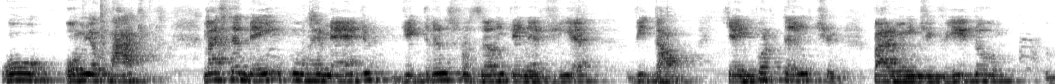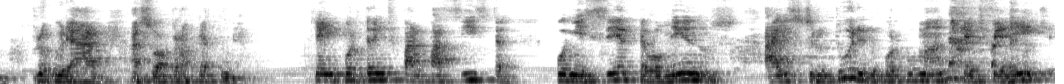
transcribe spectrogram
ou homeopáticos, mas também o remédio de transfusão de energia vital, que é importante para o indivíduo procurar a sua própria cura. Que é importante para o passista conhecer, pelo menos, a estrutura do corpo humano, que é diferente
